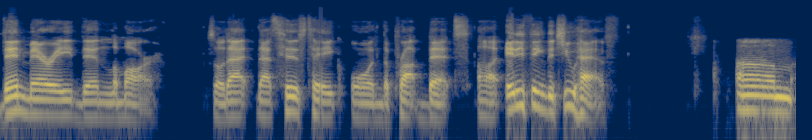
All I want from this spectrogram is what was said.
then Mary, then Lamar. So that that's his take on the prop bets. Uh, anything that you have? Um,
